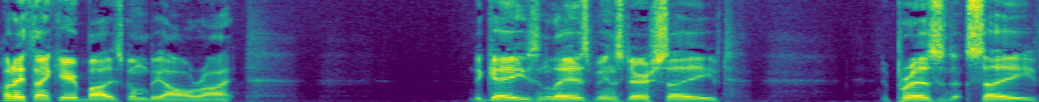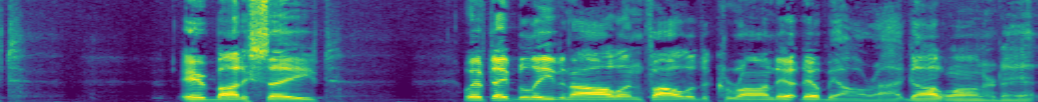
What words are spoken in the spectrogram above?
Well, they think everybody's going to be all right. The gays and lesbians, they're saved. The president's saved. Everybody's saved. Well, if they believe in Allah and follow the Quran, they'll, they'll be all right. God will honor that.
